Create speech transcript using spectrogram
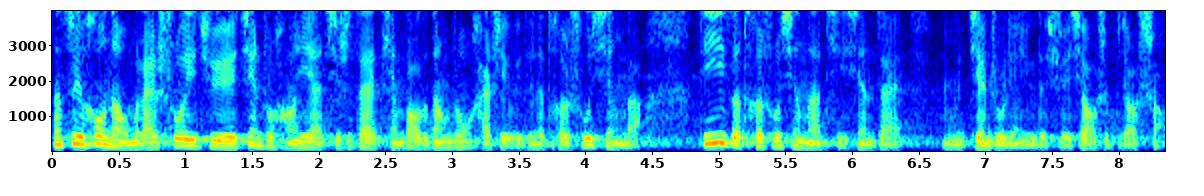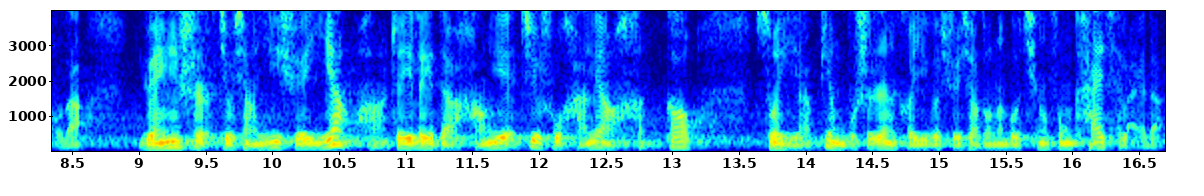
那最后呢，我们来说一句，建筑行业其实在填报的当中还是有一定的特殊性的。第一个特殊性呢，体现在嗯，建筑领域的学校是比较少的，原因是就像医学一样哈，这一类的行业技术含量很高。所以啊，并不是任何一个学校都能够轻松开起来的。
